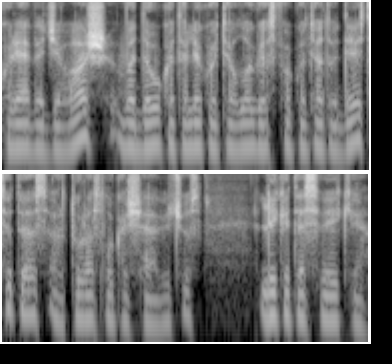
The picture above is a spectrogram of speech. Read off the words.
kurią vedžiau aš, vadovau Katalikų teologijos fakulteto dėstytojas Artūras Lukaševičius. Likite sveiki.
